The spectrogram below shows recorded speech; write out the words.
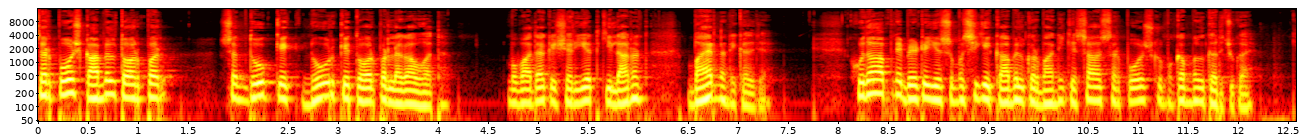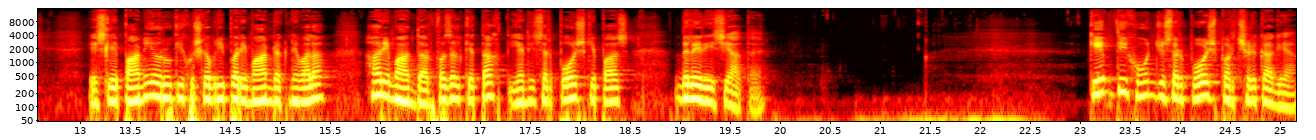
سرپوش کامل طور پر صندوق کے نور کے طور پر لگا ہوا تھا۔ مبادہ کے شریعت کی لانت باہر نہ نکل جائے۔ خدا اپنے بیٹے یسو مسیح کی قابل قربانی کے ساتھ سرپوش کو مکمل کر چکا ہے۔ اس لیے پانی اور روح کی خوشخبری پر ایمان رکھنے والا ہر ایماندار فضل کے تخت یعنی سرپوش کے پاس دلیری سے آتا ہے۔ قیمتی خون جو سرپوش پر چھڑکا گیا۔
